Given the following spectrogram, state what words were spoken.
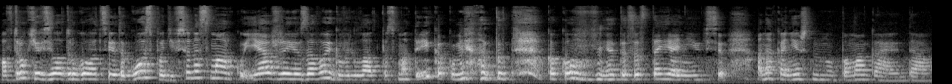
а вдруг я взяла другого цвета, господи, все на смарку. Я уже ее зову и говорю, Лад, посмотри, как у меня тут, в каком у меня это состояние и все. Она, конечно, ну, помогает, да.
